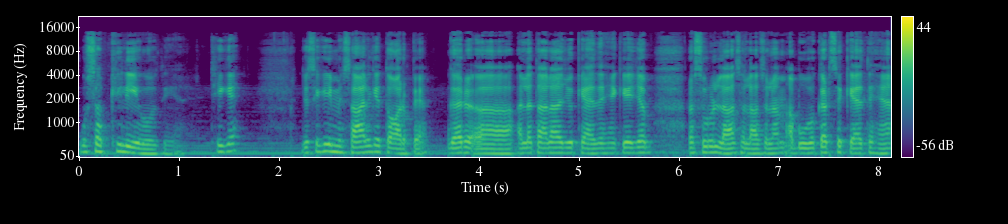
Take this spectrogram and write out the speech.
वो सबके लिए होती हैं, ठीक है? जैसे कि मिसाल के तौर पे अगर अल्लाह ताला जो कहते हैं कि जब रसूलुल्लाह सल्लल्लाहु अलैहि वसल्लम अबू बकर से कहते हैं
